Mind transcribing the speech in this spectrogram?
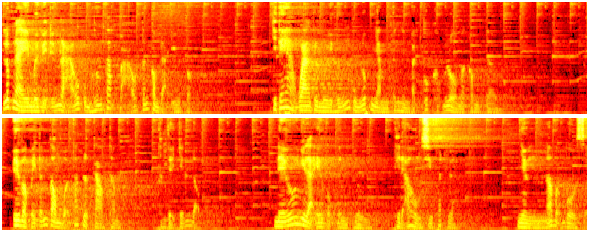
Lúc này mười vị trưởng lão cùng hướng pháp bảo tấn công đại yêu vật. Chỉ thấy hào quang từ mười hướng cùng lúc nhằm thân hình bạch cốt khổng lồ mà công tới. Yêu vật bị tấn công bởi pháp lực cao thâm, thân thể chấn động. Nếu như là yêu vật bình thường thì đã hồn siêu phách lạc. Nhưng nó vẫn vô sự,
